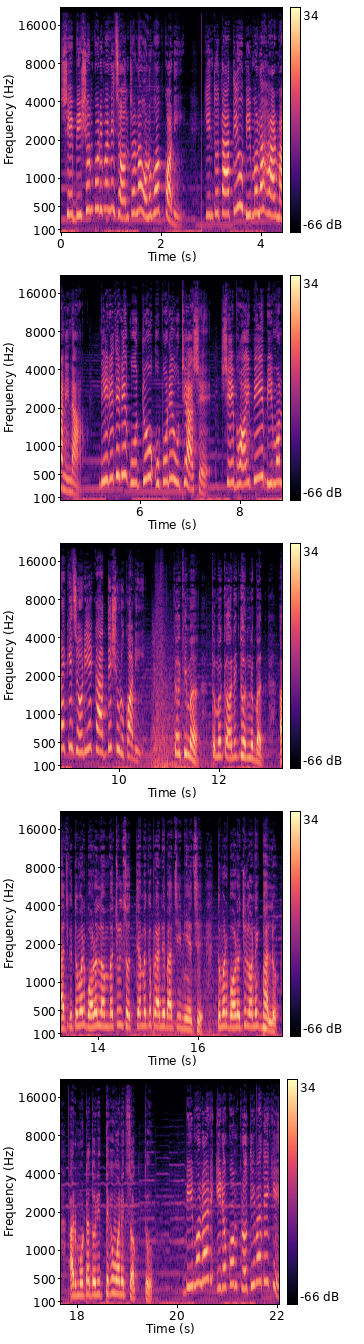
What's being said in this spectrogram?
সে ভীষণ পরিমাণে যন্ত্রণা অনুভব করে। কিন্তু তাতেও বিমলা হার মানে না। ধীরে ধীরে গুড্ডু উপরে উঠে আসে। সে ভয় পেয়ে বিমলাকে জড়িয়ে কাঁদতে শুরু করে। কাকিমা তোমাকে অনেক ধন্যবাদ। আজকে তোমার বড় লম্বা চুল সত্যি আমাকে প্রাণে বাঁচিয়ে নিয়েছে। তোমার বড় চুল অনেক ভালো আর মোটা দড়ির থেকেও অনেক শক্ত। বিমলার এরকম প্রতিভা দেখে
